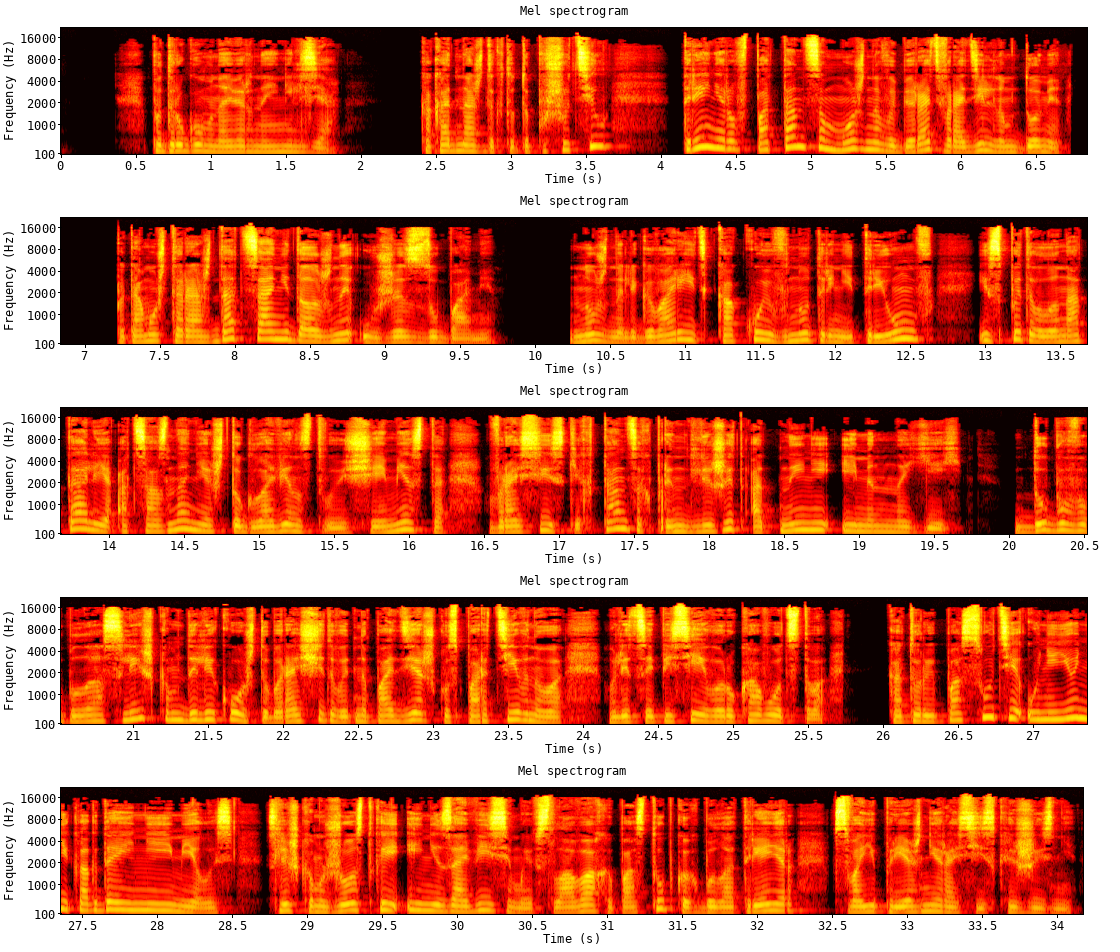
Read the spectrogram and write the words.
По-другому, наверное, нельзя – как однажды кто-то пошутил, тренеров по танцам можно выбирать в родильном доме, потому что рождаться они должны уже с зубами. Нужно ли говорить, какой внутренний триумф испытывала Наталья от сознания, что главенствующее место в российских танцах принадлежит отныне именно ей? Дубова была слишком далеко, чтобы рассчитывать на поддержку спортивного в лице Писеева руководства, которой, по сути, у нее никогда и не имелось. Слишком жесткой и независимой в словах и поступках была тренер в своей прежней российской жизни.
